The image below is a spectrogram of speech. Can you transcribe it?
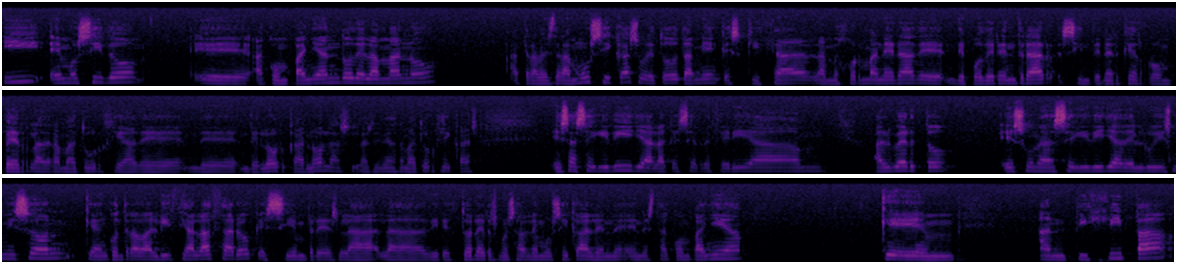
y hemos ido eh, acompañando de la mano a través de la música, sobre todo también, que es quizá la mejor manera de, de poder entrar sin tener que romper la dramaturgia de, de, de Lorca, ¿no? las, líneas dramatúrgicas. Esa seguidilla a la que se refería um, Alberto es una seguidilla de Luis Misón, que ha encontrado Alicia Lázaro, que siempre es la, directora y responsable musical en, en esta compañía, que um, anticipa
